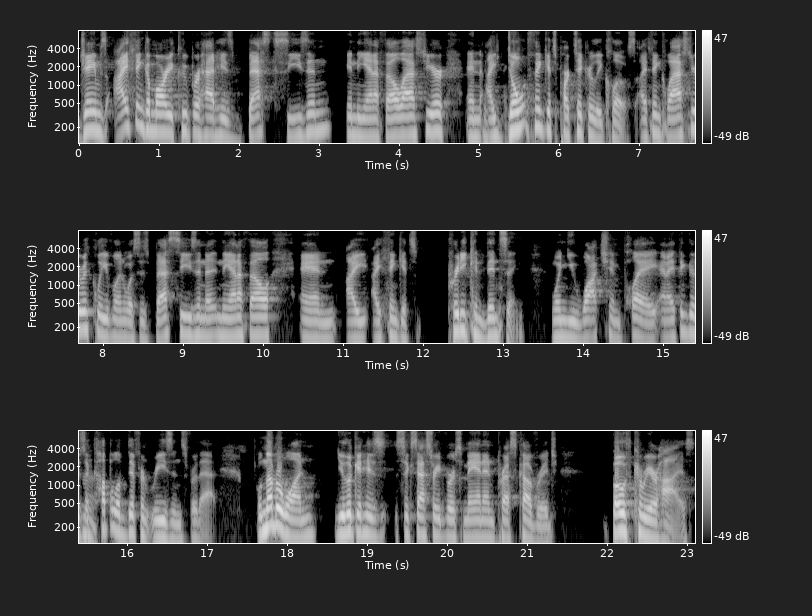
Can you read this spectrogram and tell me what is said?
James, I think Amari Cooper had his best season in the NFL last year, and I don't think it's particularly close. I think last year with Cleveland was his best season in the NFL, and I, I think it's pretty convincing when you watch him play. And I think there's a hmm. couple of different reasons for that. Well, number one, you look at his success rate versus man and press coverage, both career highs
